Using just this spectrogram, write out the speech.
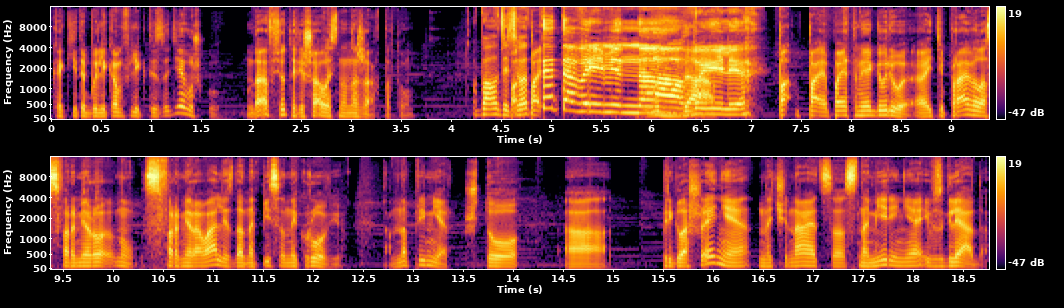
какие-то были конфликты за девушку, да, все это решалось на ножах потом. Обалдеть. По- вот по- это времена да. были. По- по- поэтому я говорю, эти правила сформиро- ну, сформировались, да, написаны кровью. Там, например, что а, приглашение начинается с намерения и взгляда.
